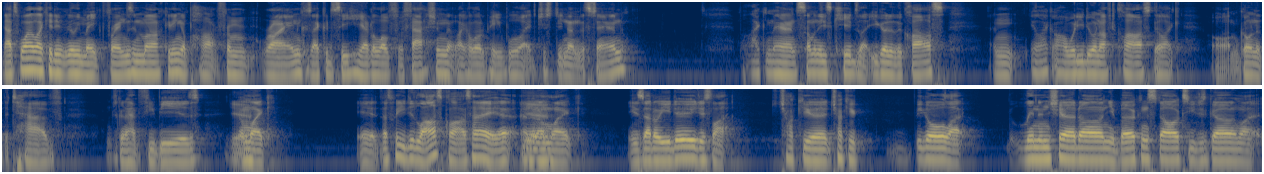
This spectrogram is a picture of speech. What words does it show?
that's why like I didn't really make friends in marketing apart from Ryan because I could see he had a love for fashion that like a lot of people like just didn't understand. But like man, some of these kids like you go to the class and you're like, oh, what are you doing after class? They're like, oh, I'm going to the Tav. I'm just gonna have a few beers. Yeah. I'm like, yeah, that's what you did last class, hey. And then Yeah. I'm like, is that all you do? You just like chuck your chuck your big old like linen shirt on, your Birkenstocks. You just go and like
